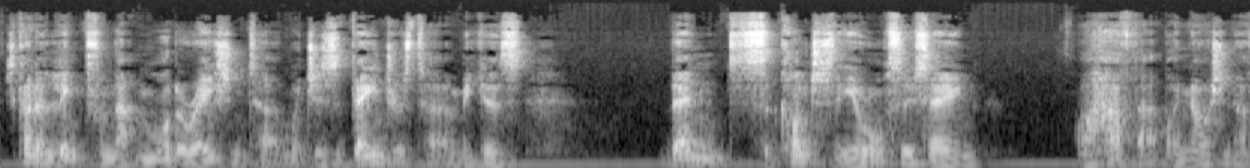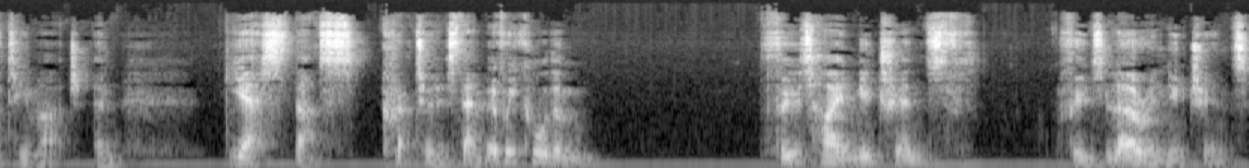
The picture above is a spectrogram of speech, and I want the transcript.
it's kind of linked from that moderation term, which is a dangerous term because then subconsciously you're also saying, I'll have that, but I know I shouldn't have too much. And yes, that's correct to an extent. But if we call them foods high in nutrients, foods lower in nutrients,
